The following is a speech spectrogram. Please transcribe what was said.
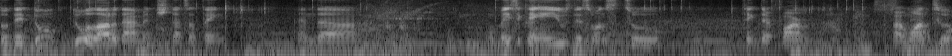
so they do do a lot of damage. That's a thing, and uh, well, basically I can use this ones to take their farm if I want to.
